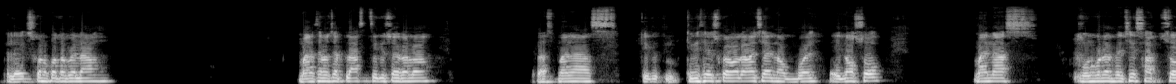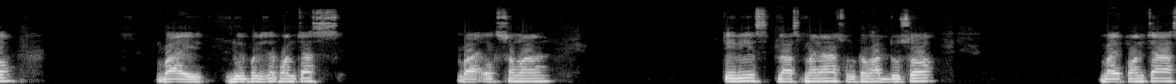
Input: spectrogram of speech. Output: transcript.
তাহলে এক্স ওয়ান কত পেলাম? মাইনাসের হচ্ছে প্লাস তিরিশ হয়ে গেল। প্লাস মাইনাস তিরিশ স্কোয়ার কত আছে? নব্বই। এই নশো। মাইনাস গুণ করে পেয়েছি সাতশো বাই দুই পঁচিশে পঞ্চাশ বা এক সমান তিরিশ প্লাস মাইনাস উল্টো ভাগ দুশো বাই পঞ্চাশ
